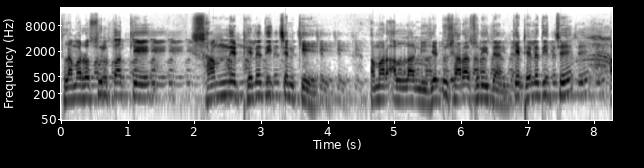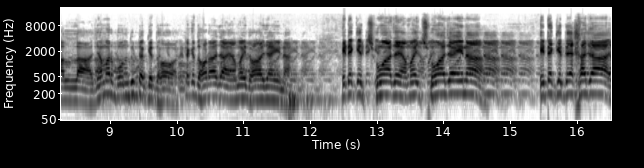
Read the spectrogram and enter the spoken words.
তাহলে আমার রসুল পাককে সামনে ঠেলে দিচ্ছেন কে? আমার আল্লাহ নিজে। একটু সরাসরি দেন। কে ঠেলে দিচ্ছে? আল্লাহ। যে আমার বন্ধুটাকে ধর। এটাকে ধরা যায়, আমায় ধরা যায় না। এটাকে ছোঁয়া যায়, আমায় ছোঁয়া যায় না। এটাকে দেখা যায়,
